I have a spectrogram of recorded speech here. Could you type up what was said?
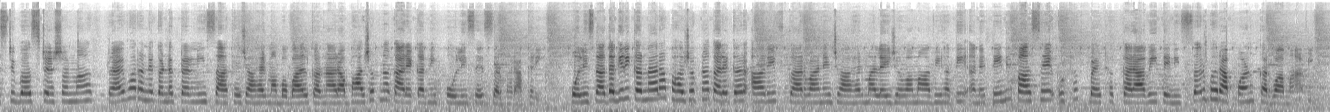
એસટી બસ સ્ટેશનમાં ડ્રાઈવર અને કંડક્ટરની સાથે જાહેરમાં બબાલ કરનારા ભાજપના કાર્યકરની પોલીસે સરભરા કરી. પોલીસ દાદાગીરી કરનારા ભાજપના કાર્યકર આરીફ કારવાને જાહેરમાં લઈ જવામાં આવી હતી અને તેની પાસે ઉઠક બેઠક કરાવી તેની સરભરા પણ કરવામાં આવી.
